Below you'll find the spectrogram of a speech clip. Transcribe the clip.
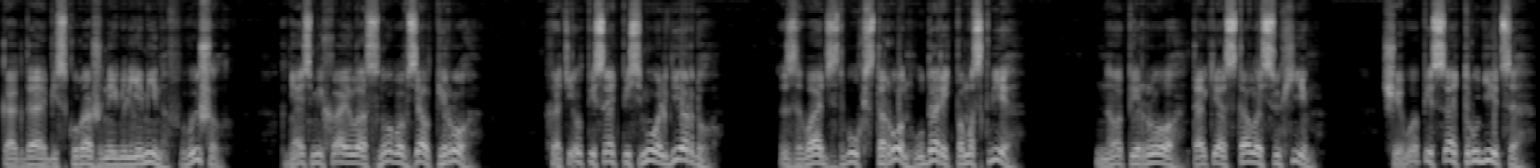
когда обескураженный Вильяминов вышел, князь Михайло снова взял перо. Хотел писать письмо Альгерду, звать с двух сторон ударить по Москве. Но перо так и осталось сухим. Чего писать трудиться,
